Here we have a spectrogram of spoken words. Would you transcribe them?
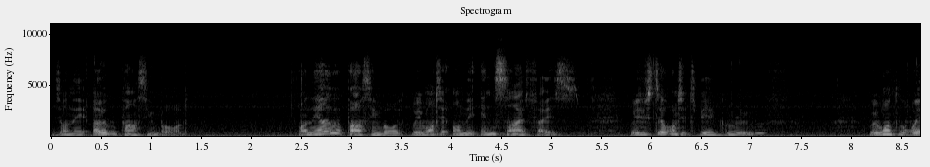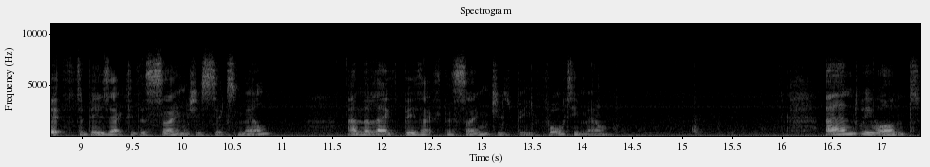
it's on the overpassing board. On the overpassing board, we want it on the inside face. We still want it to be a groove. We want the width to be exactly the same, which is 6 mil, and the length be exactly the same, which is be 40 mil. And we want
